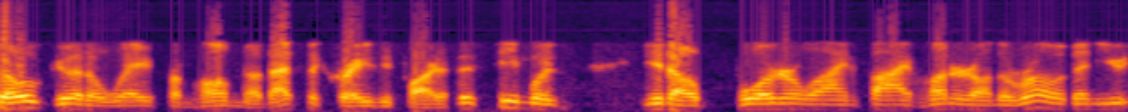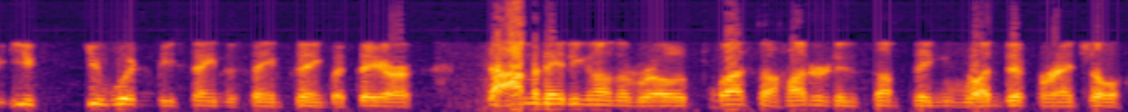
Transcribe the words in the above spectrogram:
so good away from home, though. That's the crazy part. If this team was, you know, borderline 500 on the road, then you you you wouldn't be saying the same thing. But they are dominating on the road, plus 100 and something run differential,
